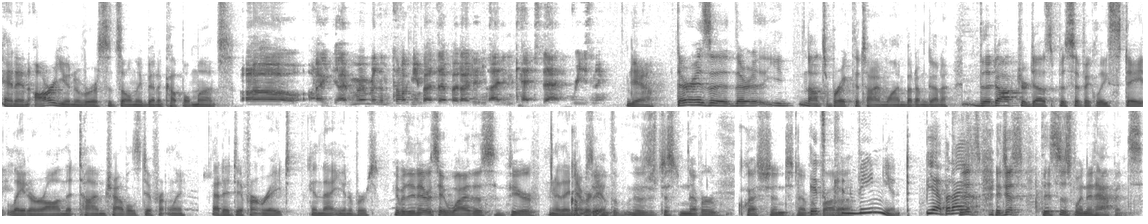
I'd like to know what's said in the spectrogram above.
And in our universe, it's only been a couple months. Oh, I, I remember them talking about that, but I didn't. I didn't catch that reasoning. Yeah, there is a there. Not to break the timeline, but I'm gonna. The Doctor does specifically state later on that time travels differently at a different rate in that universe. Yeah, but they never say why this fear. No, they comes never in. do. It was just never questioned, never brought up. It's convenient. Yeah, but. I It's, it just this is when it happens.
